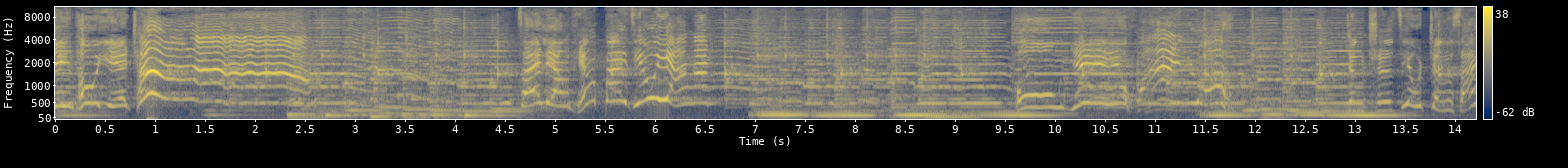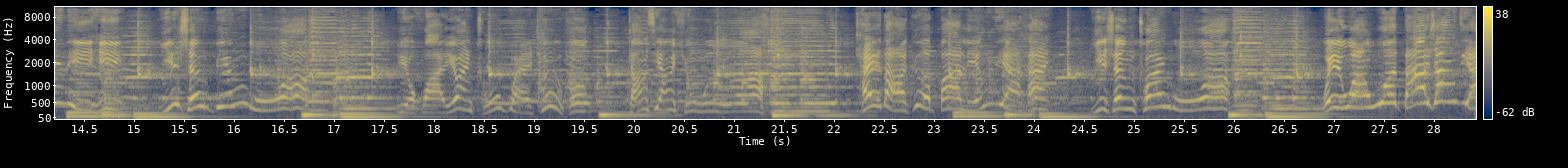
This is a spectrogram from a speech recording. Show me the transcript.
心头一沉，在凉亭摆酒宴，同饮欢乐，正吃酒正三立，一声兵过，御花园出怪成风，长相凶恶，柴大哥把令箭喊。一声传过，魏王我打上剑，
